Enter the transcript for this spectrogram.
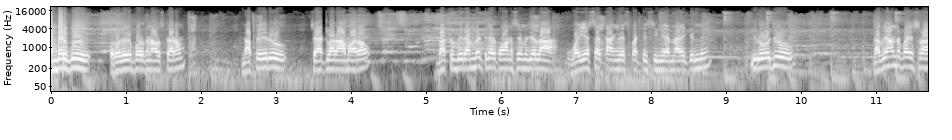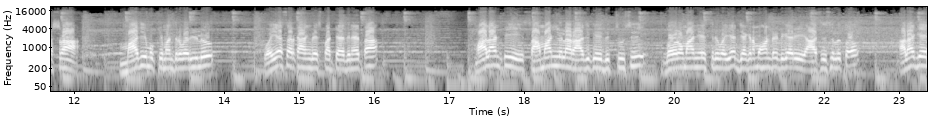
అందరికీ హృదయపూర్వక నమస్కారం. నా పేరు Chetla Ramarao. Doctor B R Ambedkar Konaseema జిల్లా వైఎస్ఆర్ కాంగ్రెస్ పార్టీ సీనియర్ నాయకుడిని. ఈరోజు నవ్యాంధ్రప్రదేశ్ రాష్ట్ర మాజీ ముఖ్యమంత్రి వర్యులు వైఎస్ఆర్ కాంగ్రెస్ పార్టీ అధినేత మాలాంటి సామాన్యుల రాజకీయ దిక్కు చూసి గౌరవమాన్య శ్రీ వైఎస్ జగన్మోహన్ రెడ్డి గారి ఆశీస్సులతో అలాగే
